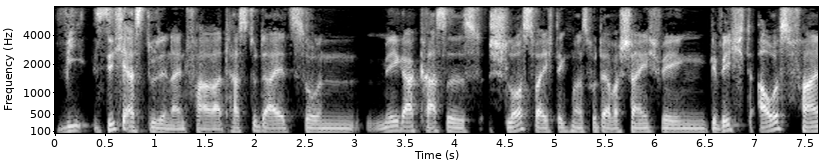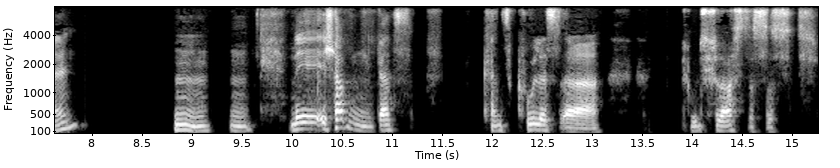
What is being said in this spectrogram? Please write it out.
Wie sicherst du denn ein Fahrrad? Hast du da jetzt so ein mega krasses Schloss? Weil ich denke mal, es wird ja wahrscheinlich wegen Gewicht ausfallen. Mhm. Mhm. Nee, ich habe ein ganz, ganz cooles äh, Blutschloss. Das ist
